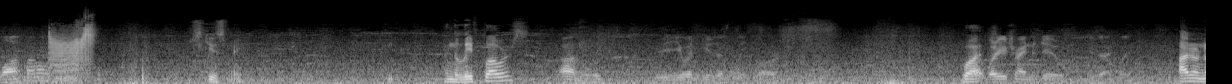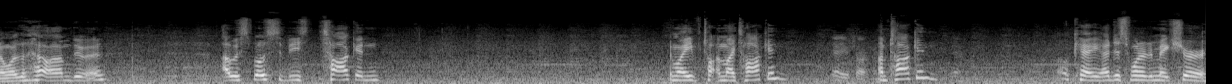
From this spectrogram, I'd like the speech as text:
lawn funnel? Excuse me. In the leaf blowers? Oh, in the leaf. You, you wouldn't use it in the leaf blower. What? What are you trying to do exactly? I don't know what the hell I'm doing. I was supposed to be talking. Am I even ta- am I talking? Yeah, you're talking. I'm talking? Yeah. Okay, I just wanted to make sure.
